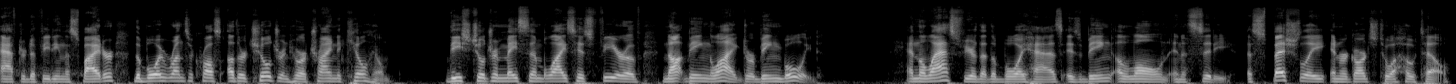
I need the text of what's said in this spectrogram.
After defeating the spider, the boy runs across other children who are trying to kill him. These children may symbolize his fear of not being liked or being bullied. And the last fear that the boy has is being alone in a city, especially in regards to a hotel.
